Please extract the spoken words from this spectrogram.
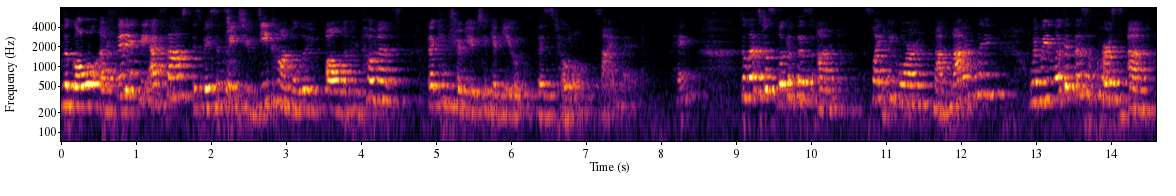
the goal of fitting the EXAFS is basically to deconvolute all the components that contribute to give you this total sine wave. Okay? So let's just look at this um, slightly more mathematically. When we look at this, of course, um,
